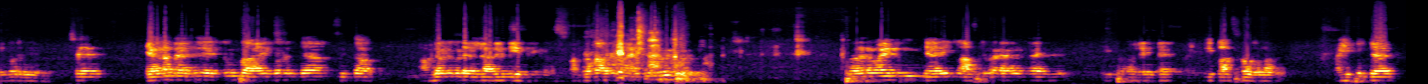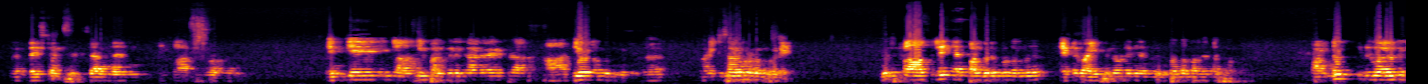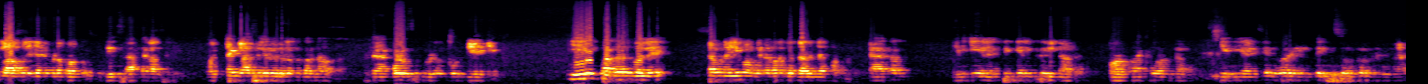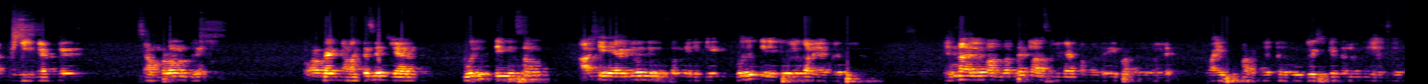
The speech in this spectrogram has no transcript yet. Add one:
പ്രായം കുറഞ്ഞത് പക്ഷെ ഞങ്ങളുടെ ബാച്ചിൽ ഏറ്റവും പ്രായം കുറഞ്ഞ സിദ്ധാർത്ഥ് അവനാണ് ഇവിടെ എല്ലാവരും നിയന്ത്രിക്കുന്നത്. പ്രധാനമായിട്ടും ഞാൻ ഈ ക്ലാസ്സിൽ വരാനുണ്ടായത് ഈ പറഞ്ഞ ഈ ക്ലാസ്സിലുള്ളതാണ് വൈഫിന്റെ നിർദ്ദേശം അനുസരിച്ചാണ് ഞാൻ ഈ ക്ലാസ്സിൽ വന്നത് എനിക്ക് ഈ ക്ലാസ്സിൽ പങ്കെടുക്കാനായിട്ട് ആദ്യമുള്ള ബുദ്ധിമുട്ട് വൈഫ് സാർ ഒരു ക്ലാസ്സിൽ ഞാൻ പങ്കെടുക്കുമെന്ന് എന്റെ വൈഫിനോട് ഞാൻ നിർബന്ധം പറഞ്ഞിട്ടുണ്ട് പണ്ട് ഇതുപോലൊരു ക്ലാസ്സിൽ ഞാൻ ഇവിടെ വന്നു പുതിയ സാറിന്റെ ക്ലാസ്സിൽ ഒറ്റ ക്ലാസ്സിൽ വരുമെന്ന് പറഞ്ഞ വന്നത് കോഴ്സ് മുഴുവൻ പൂർത്തിയാക്കി. ഈ പറഞ്ഞതുപോലെ തവണയും അങ്ങനെ പറഞ്ഞിട്ടാണ് ഞാൻ പറഞ്ഞത് കാരണം എനിക്ക് ഇലക്ട്രിക്കൽ ഫീൽഡാണ് കോൺട്രാക്ട് വർക്കാണ് ശനിയാഴ്ച എന്ന് പറയുന്നത് പറഞ്ഞാൽ നിങ്ങൾക്ക് ശമ്പളമുണ്ട്. കുറെ കണക്ക് സെറ്റ് ചെയ്യാനുണ്ട്. ഒരു ദിവസം ആ ശനിയാഴ്ച ഒരു ദിവസം എനിക്ക് ഒരു മിനിറ്റ് പോലും കളയാൻ പറ്റില്ല. എന്നാലും അന്നത്തെ ക്ലാസ്സിൽ ഞാൻ പറഞ്ഞത് ഈ പറഞ്ഞതുപോലെ വൈഫ് പറഞ്ഞിട്ട് ഉപേക്ഷിക്കത്തില്ലെന്ന് വിചാരിച്ചു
